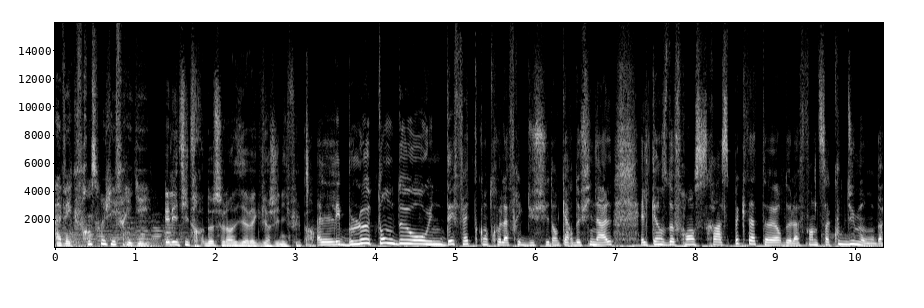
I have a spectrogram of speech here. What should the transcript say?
avec François Geffrier. Et les titres de ce lundi avec Virginie Fulpin. Les Bleus tombent de haut, une défaite contre l'Afrique du Sud en quart de finale. Et le 15 de France sera spectateur de la fin de sa Coupe du Monde.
